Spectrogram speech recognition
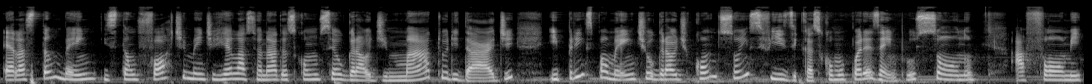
elas também estão fortemente relacionadas com o seu grau de maturidade e principalmente o grau de condições físicas, como por exemplo o sono, a fome,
